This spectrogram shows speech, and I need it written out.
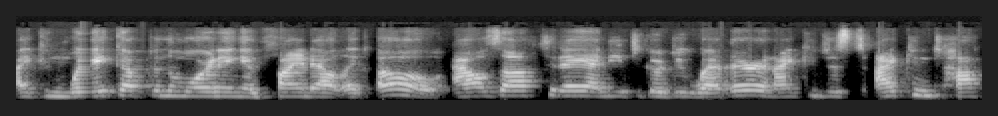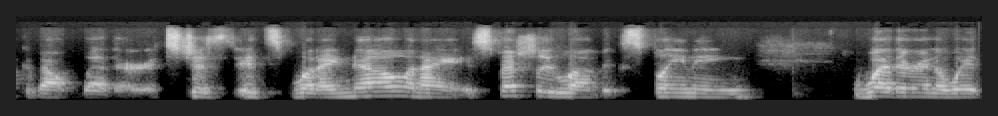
i can wake up in the morning and find out like oh al's off today. I need to go do weather. And i can just i can talk about weather. It's just it's what i know. And i especially love explaining weather in a way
